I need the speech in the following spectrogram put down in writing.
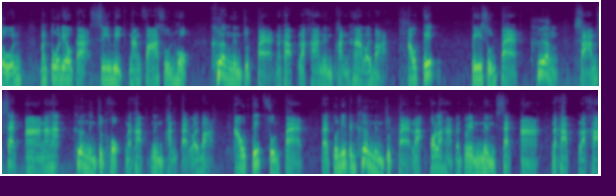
2.0 มันตัวเดียวกับ Civic นางฟ้า 06 เครื่อง 1.8 นะครับ ราคา 1,500 บาท Altis ปี 08 เครื่อง 3ZR นะฮะ เครื่อง 1.6 นะครับ 1,800 บาท Altis 08 แต่ตัวนี้เป็นเครื่อง 1.8 ละ เพราะรหัสมันเป็น 1ZR นะครับ ราคา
